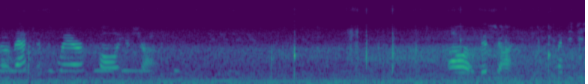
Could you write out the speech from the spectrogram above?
go back to square, follow your shot. Oh, good shot. But did you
